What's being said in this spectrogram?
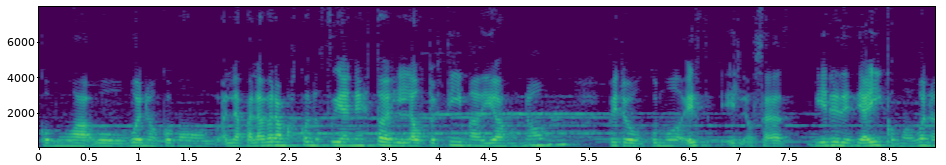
Como bueno como la palabra más conocida en esto es la autoestima digamos no pero como es o sea viene desde ahí como bueno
